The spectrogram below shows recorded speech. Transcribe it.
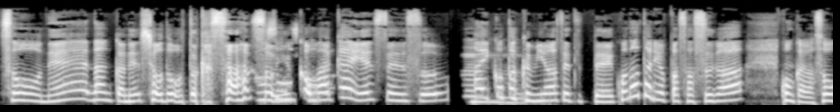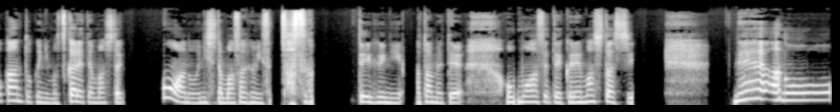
そうね。なんかね、書道とかさ、そういう細かいエッセンスをうまいこと組み合わせてて、このあたりやっぱさすが、今回は総監督にも疲れてましたけども、あの、西田正文さん、さすがっていうふうに改めて思わせてくれましたし、ねあの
